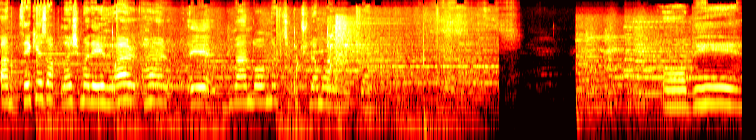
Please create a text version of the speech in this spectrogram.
Ben tek hesaplaşma değil her her e, güvende olmak için üçleme oynayacağım. Abi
